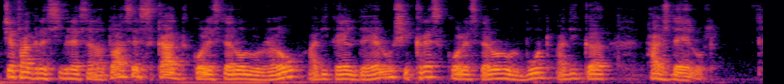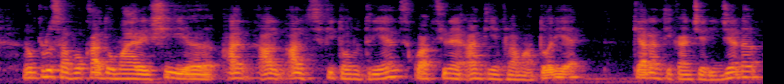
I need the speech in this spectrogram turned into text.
Ce fac grăsimile sănătoase? Scad colesterolul rău, adică LDL-ul, și cresc colesterolul bun, adică HDL-ul. În plus, avocado mai are și uh, al, alți fitonutrienți cu acțiune antiinflamatorie, chiar anticancerigenă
